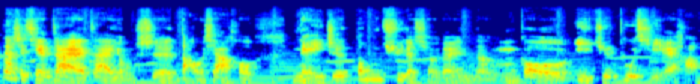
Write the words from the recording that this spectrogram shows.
但是现在在勇士倒下后，哪支东区的球队能够异军突起也好，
